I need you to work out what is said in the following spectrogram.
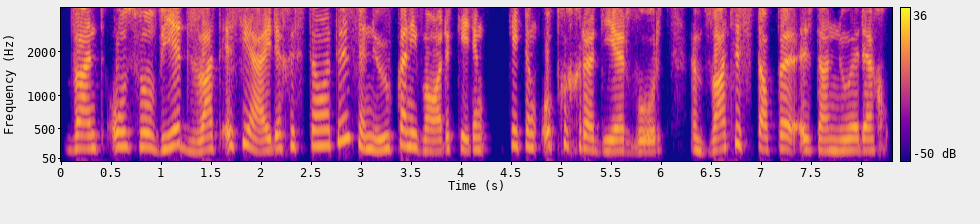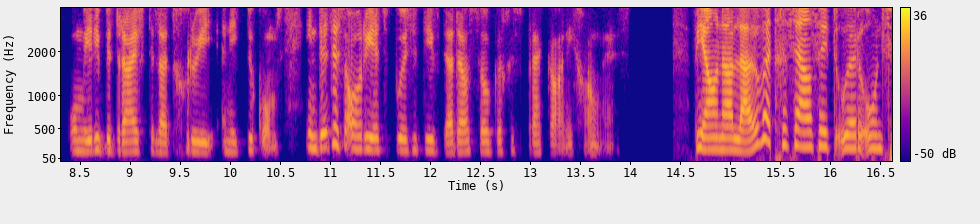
Want ons wil weet wat is die huidige status en hoe kan die waardeketting ketting opgegradeer word en watter stappe is dan nodig om hierdie bedryf te laat groei in die toekoms. En dit is alreeds positief dat daar sulke gesprekke aan die gang is. Viana Lou wat gesels het oor ons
